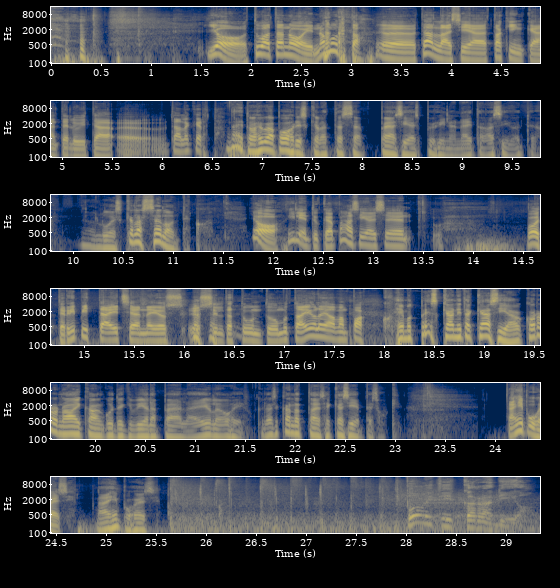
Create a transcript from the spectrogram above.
Joo, tuota noin. No mutta ö, tällaisia takinkääntelyitä ö, tällä kertaa. Näitä on hyvä pohdiskella tässä pääsiäispyhinä näitä asioita lueskella selontekoa. Joo, hiljentykää pääsiäiseen. Voitte ripittää itseänne, jos, jos siltä tuntuu, mutta ei ole aivan pakko. Hei, mutta peskää niitä käsiä. Korona-aika on kuitenkin vielä päällä, ei ole ohi. Kyllä se kannattaa se käsienpesukin. Näihin puheisiin. Näihin puheisiin. Politiikka Radio.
